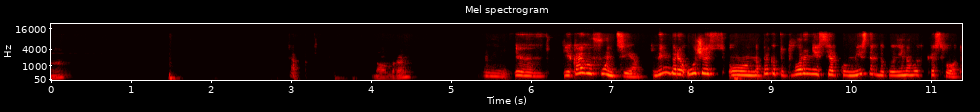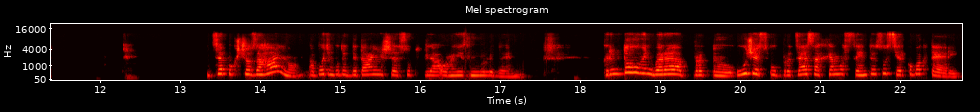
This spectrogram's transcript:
М? Так. Добре. М, е, Яка його функція? Він бере участь у, наприклад, утворенні сірковмісних нуклеїнових кислот. Це поки що загально, а потім буде детальніше суто для організму людини. Крім того, він бере про- е, участь у процесах хемосинтезу сіркобактерій.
